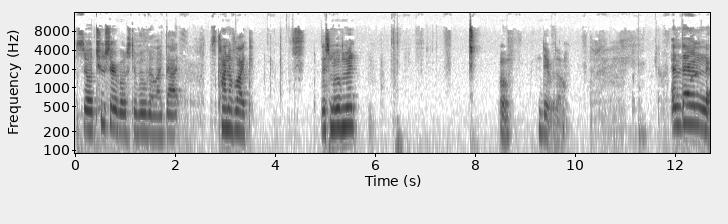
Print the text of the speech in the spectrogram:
So two servos to move it like that. It's kind of like this movement. Oh, there we go. And then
